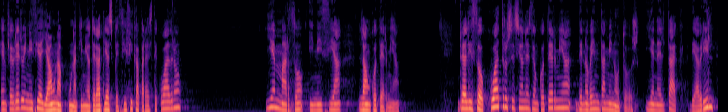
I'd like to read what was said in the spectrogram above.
En febrero inicia ya una, una quimioterapia específica para este cuadro y en marzo inicia la oncotermia realizó cuatro sesiones de oncotermia de 90 minutos y en el TAC de abril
